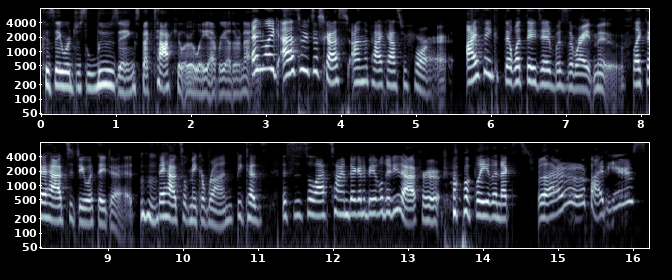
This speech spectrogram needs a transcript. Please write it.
because they were just losing spectacularly every other night. And like, as we've discussed on the podcast before, I think that what they did was the right move. Like, they had to do what they did. Mhm. They had to make a run because this is the last time they're going to be able to do that for probably the next uh, five years.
